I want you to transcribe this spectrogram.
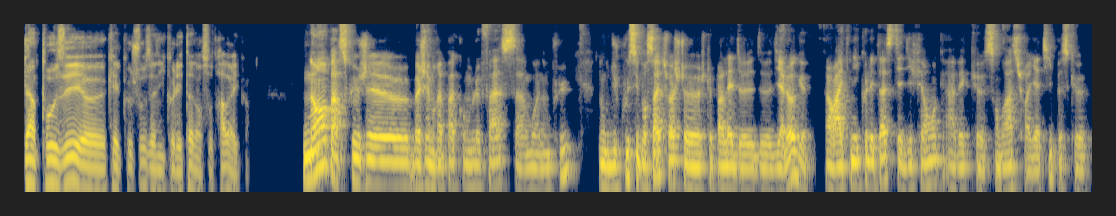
d'imposer quelque chose à Nicoletta dans son travail. Non, parce que bah, j'aimerais pas qu'on me le fasse à moi non plus. Donc du coup, c'est pour ça, tu vois, je te, parlais de, de, dialogue. Alors avec Nicoletta, c'était différent qu'avec euh, Sandra sur Ayati, parce que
